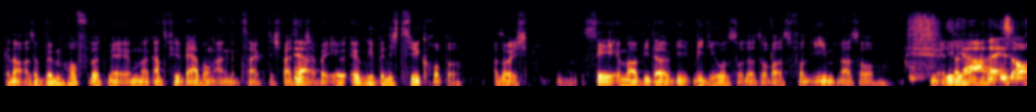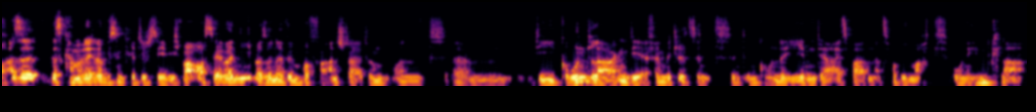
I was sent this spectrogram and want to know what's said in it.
Genau, also Wim Hof wird mir irgendwann ganz viel Werbung angezeigt. Ich weiß ja. nicht, aber irgendwie bin ich Zielgruppe. Also ich sehe immer wieder Videos oder sowas von ihm, also Ja, da ist auch, also das kann man vielleicht auch ein bisschen kritisch sehen. Ich war auch selber nie bei so einer Wim Hof Veranstaltung und ähm, die Grundlagen, die er vermittelt, sind, sind im Grunde jedem, der Eisbaden als Hobby macht, ohnehin klar.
